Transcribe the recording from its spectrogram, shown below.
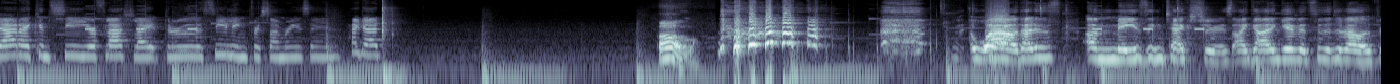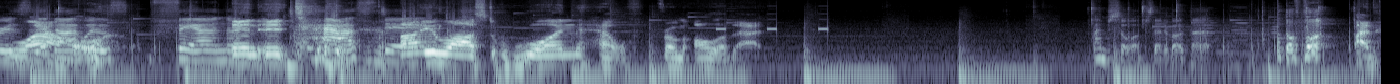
Dad, I can see your flashlight through the ceiling for some reason. Hi, Dad. Oh, Wow, that is amazing textures. I gotta give it to the developers. Yeah, that was fantastic. and it. Fantastic. I lost one health from all of that. I'm so upset about that. What the fuck? God,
